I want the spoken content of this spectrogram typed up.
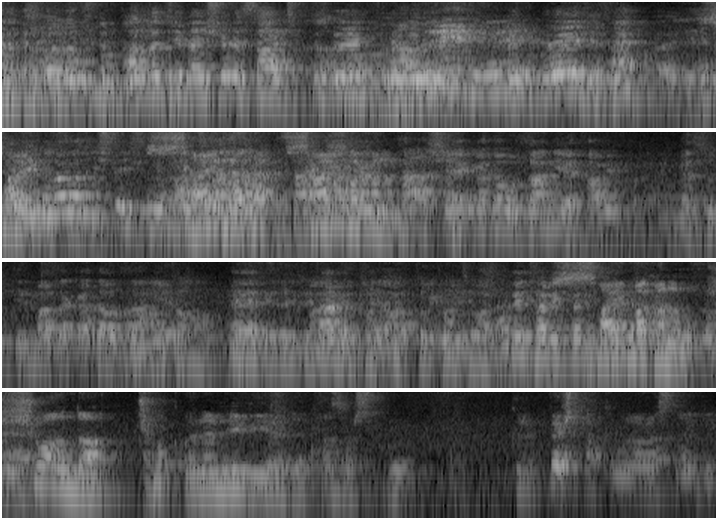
Evet, Anlatıyor ben şöyle sağa çıktım böyle Doğru. böyle öyle öyle diyor. Ha? Öyle. E, parayı bulamadı işte şimdi. Sayın Bakan- Sayın Bakanım. Ta şeye kadar uzanıyor tabii. Mesut Yılmaz'a kadar uzanıyor. Evet. Tabii. Tabii tabii tabii. Sayın Bakanım, şu anda çok önemli bir yerde pazar sporu. 45 takımın arasına girdik.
